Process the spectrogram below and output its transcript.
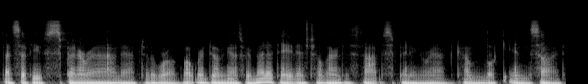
That's if you spin around after the world. What we're doing as we meditate is to learn to stop spinning around, come look inside.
